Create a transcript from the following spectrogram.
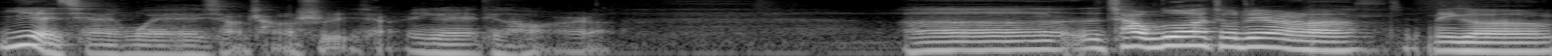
夜潜我也想尝试一下，应该也挺好玩的。呃，差不多就这样了。那个，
